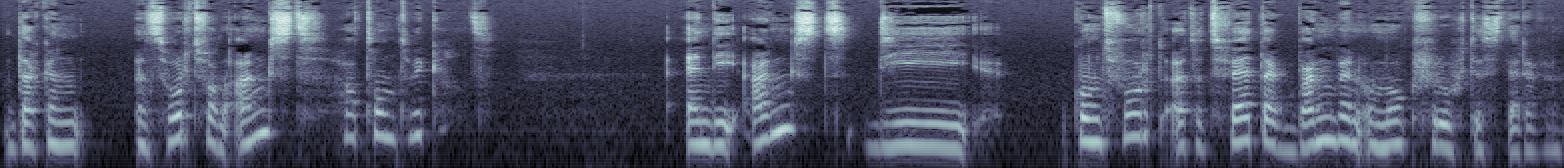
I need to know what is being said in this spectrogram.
dat ik een, een soort van angst had ontwikkeld. En die angst, die komt voort uit het feit dat ik bang ben om ook vroeg te sterven.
